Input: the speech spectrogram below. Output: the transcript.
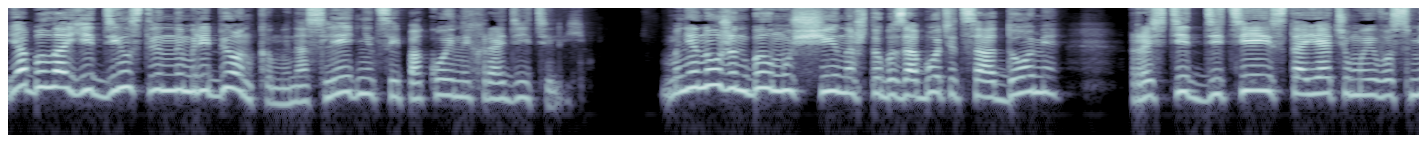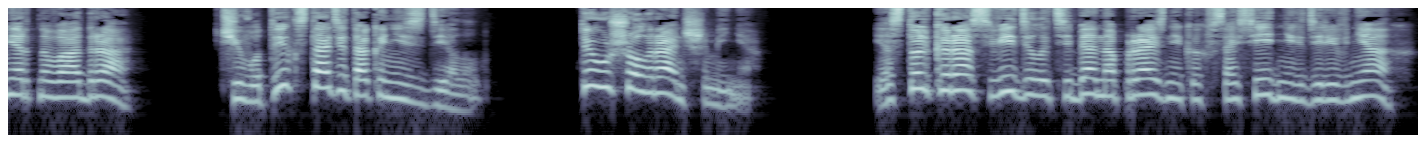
Я была единственным ребенком и наследницей покойных родителей. Мне нужен был мужчина, чтобы заботиться о доме, растить детей и стоять у моего смертного одра, чего ты, кстати, так и не сделал. Ты ушел раньше меня. Я столько раз видела тебя на праздниках в соседних деревнях.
